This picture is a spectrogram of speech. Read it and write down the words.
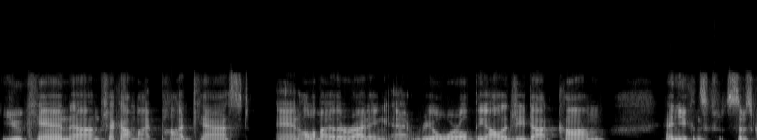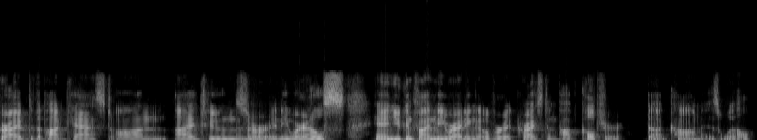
You can um, check out my podcast and all of my other writing at reelworldtheology.com. And you can s- subscribe to the podcast on iTunes or anywhere else. And you can find me writing over at christandpopculture.com as well.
